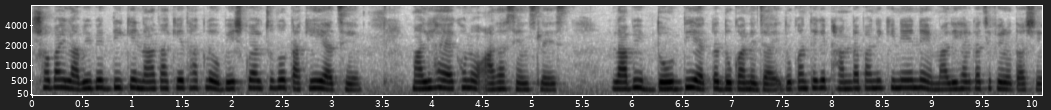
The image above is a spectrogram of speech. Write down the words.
সবাই লাবিবের দিকে না তাকিয়ে থাকলেও বেশ কয়েকজন তো তাকিয়েই আছে। মালিহা এখনও আধা সেন্সলেস লাবিব দৌড় দিয়ে একটা দোকানে যায়। দোকান থেকে ঠান্ডা পানি কিনে এনে মালিহার কাছে ফেরত আসে।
